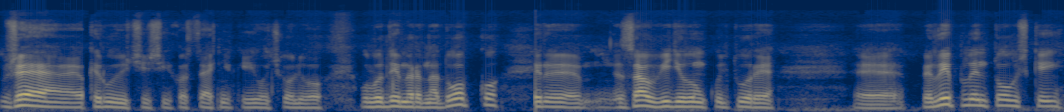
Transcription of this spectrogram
вже керуючи сільхозтехніки, очолював Володимир Надобко, е, зав відділом культури е, Пилип Лентовський.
